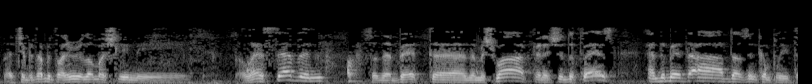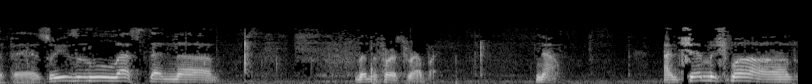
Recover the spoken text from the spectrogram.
ואנשי בית אב מתענים ולא משלימים. The last seven, so the bet, uh, the mishmar finishes the fast, and the bet ab doesn't complete the fast. So he's a little less than uh, than the first rabbi. Now, אנשי משמר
